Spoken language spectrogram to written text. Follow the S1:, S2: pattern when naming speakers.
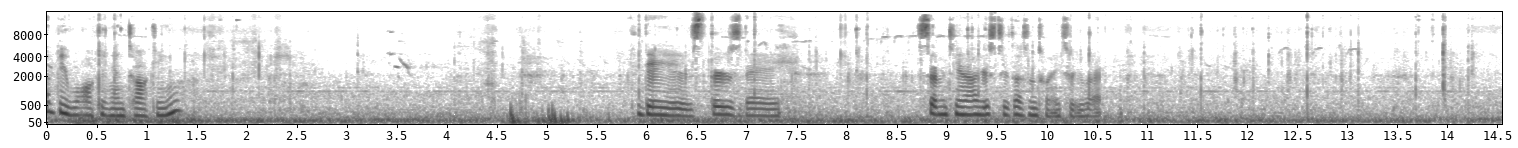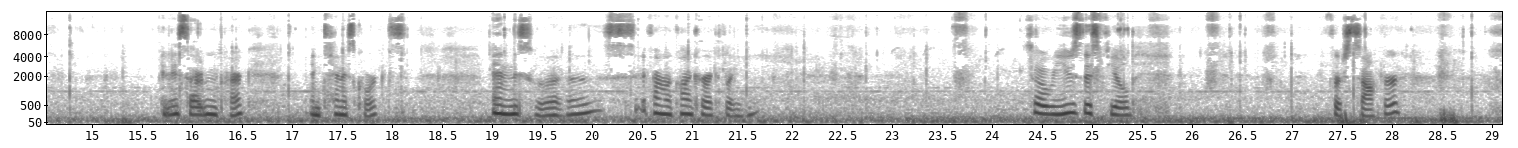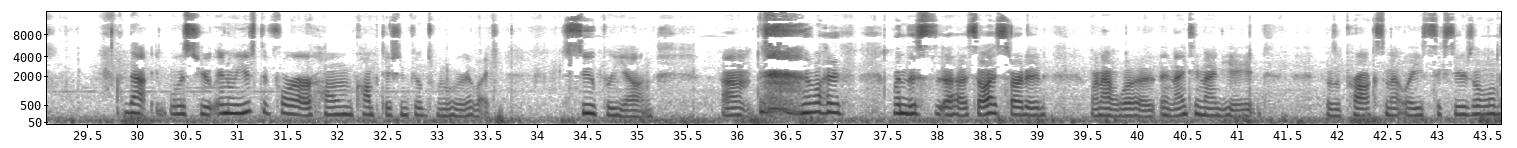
S1: Happy walking and talking. Today is Thursday, 17 August 2023, right? Innis Arden Park and tennis courts. And this was, if I'm recalling correctly, so we use this field for soccer. That was true. And we used it for our home competition fields when we were like super young. Um, like when this, uh, so I started when I was in 1998. I was approximately six years old.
